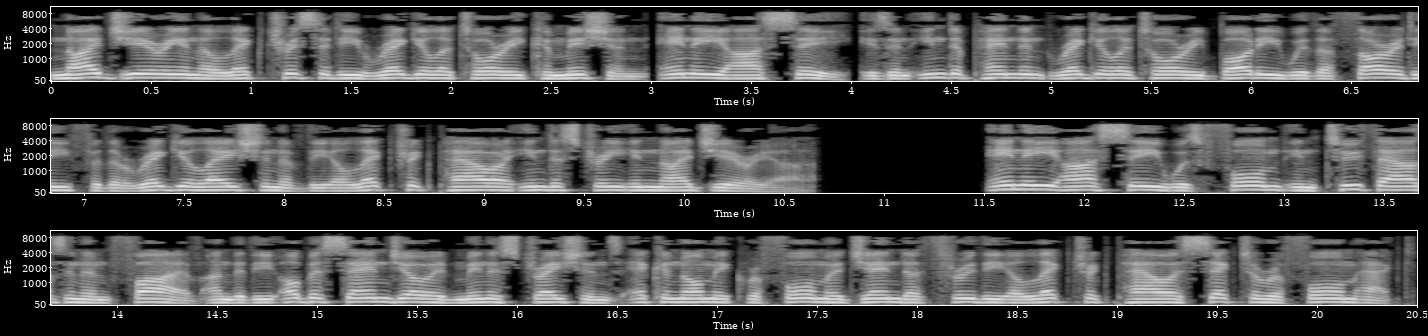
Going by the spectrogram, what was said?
Nigerian Electricity Regulatory Commission is an independent regulatory body with authority for the regulation of the electric power industry in Nigeria. NERC was formed in 2005 under the Obasanjo administration's economic reform agenda through the Electric Power Sector Reform Act,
